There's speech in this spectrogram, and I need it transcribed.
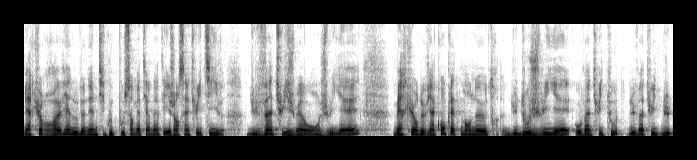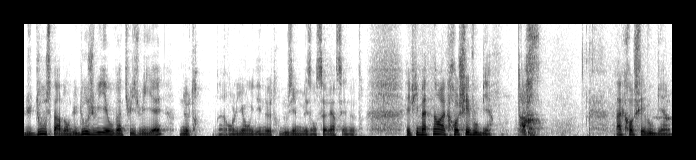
Mercure revient nous donner un petit coup de pouce en matière d'intelligence intuitive du 28 juin au 11 juillet. Mercure devient complètement neutre du 12 juillet au 28 août, du, 28, du, 12, pardon, du 12 juillet au 28 juillet, neutre. Hein, en Lyon, il est neutre, 12e maison solaire, c'est neutre. Et puis maintenant, accrochez-vous bien. Ah, accrochez-vous bien.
